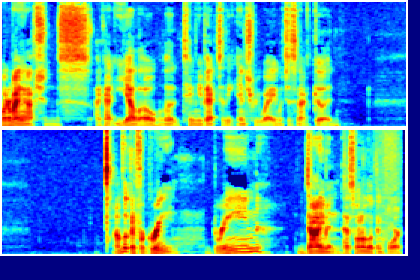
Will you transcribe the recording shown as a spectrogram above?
what are my options? I got yellow. take me back to the entryway, which is not good. I'm looking for green. Green diamond. That's what I'm looking for.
